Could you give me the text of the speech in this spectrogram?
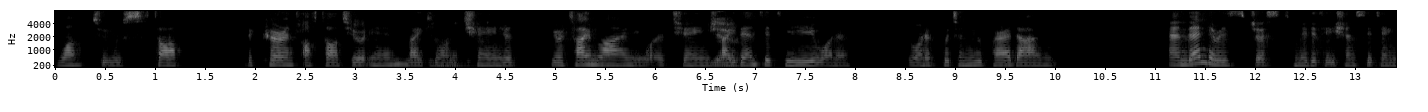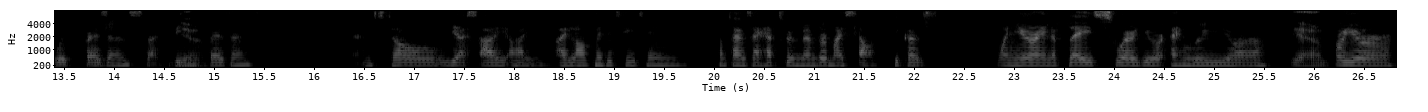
want to stop the current of thought you're in, like you mm-hmm. want to change it your timeline, you want to change yeah. identity, you want to you want to put a new paradigm. And then there is just meditation, sitting with presence, like being yeah. present. And so, yes, I, I, I love meditating. Sometimes I have to remember myself because when you're in a place where you're angry or, yeah, or you're,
